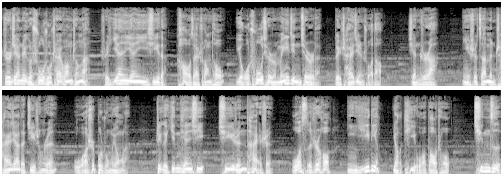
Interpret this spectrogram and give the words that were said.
只见这个叔叔柴皇城啊，是奄奄一息的靠在床头，有出气儿没进气儿的，对柴进说道：“贤侄啊。”你是咱们柴家的继承人，我是不中用了。这个殷天锡欺人太甚，我死之后，你一定要替我报仇，亲自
